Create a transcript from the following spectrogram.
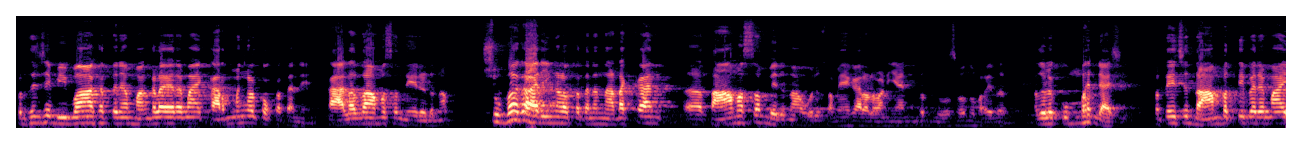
പ്രത്യേകിച്ച് വിവാഹത്തിന് മംഗളകരമായ കർമ്മങ്ങൾക്കൊക്കെ തന്നെ കാലതാമസം നേരിടുന്ന ശുഭകാര്യങ്ങളൊക്കെ തന്നെ നടക്കാൻ താമസം വരുന്ന ഒരു സമയകാലമാണ് ഞാൻ അൻപത് ദിവസം എന്ന് പറയുന്നത്. അതുപോലെ കുംഭൻ രാശി പ്രത്യേകിച്ച് ദാമ്പത്യപരമായ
